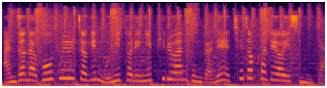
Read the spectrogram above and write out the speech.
안전하고 효율적인 모니터링이 필요한 공간에 최적화되어 있습니다.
